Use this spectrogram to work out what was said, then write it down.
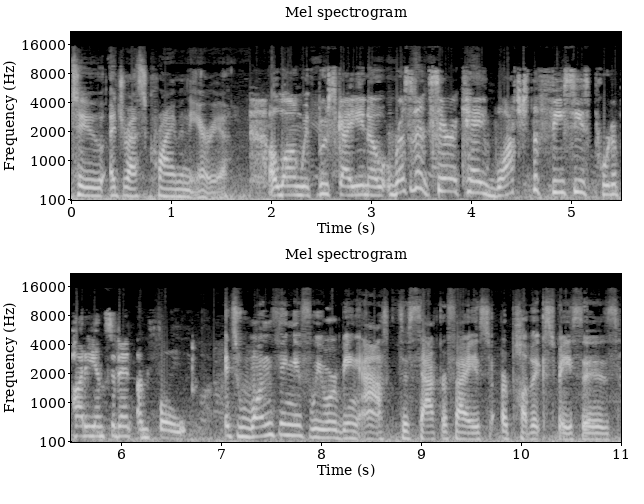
to address crime in the area. Along with Buscaino, resident Sarah Kay watched the feces porta potty incident unfold. It's one thing if we were being asked to sacrifice our public spaces,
